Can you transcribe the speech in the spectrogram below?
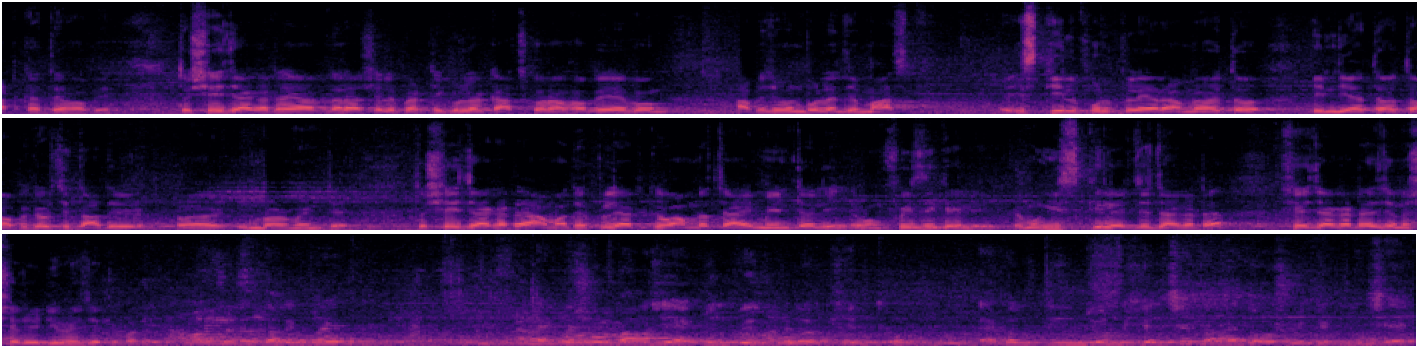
আটকাতে হবে। তো সেই জায়গাটায় আপনার আসলে পার্টিকুলার কাজ করা হবে এবং আপনি যেমন বললেন যে মাস্ট স্কিলফুল প্লেয়ার আমরা হয়তো ইন্ডিয়াতে হয়তো অপেক্ষা করছি তাদের এনভায়রনমেন্টে তো সেই জায়গাটা আমাদের প্লেয়ারকেও আমরা চাই মেন্টালি এবং ফিজিক্যালি এবং স্কিলের যে জায়গাটা, সেই জায়গাটায় যেন সে রেডি হয়ে যেতে পারে। একটা সময় বাংলাদেশে একজন পেস বোলার এখন তিনজন খেলছে তারা দশ উইকেট নিচ্ছে, এক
